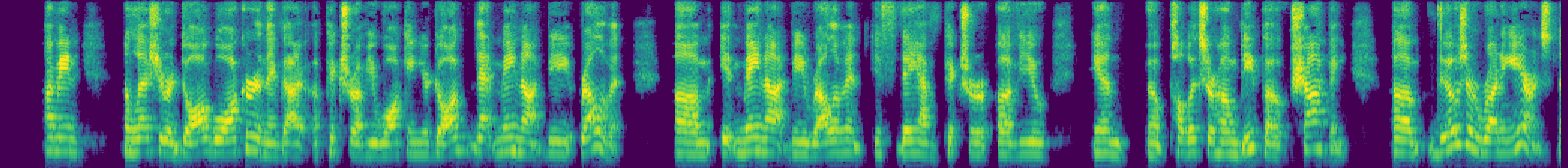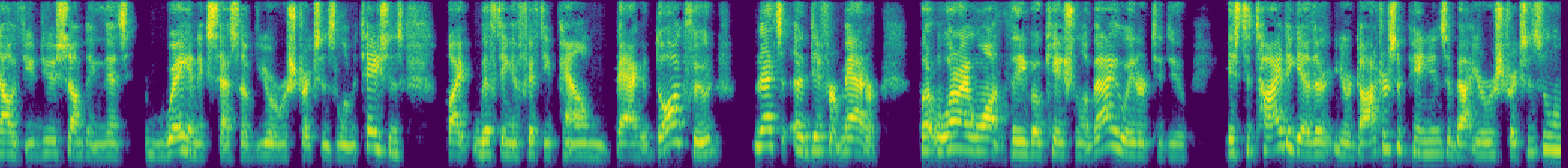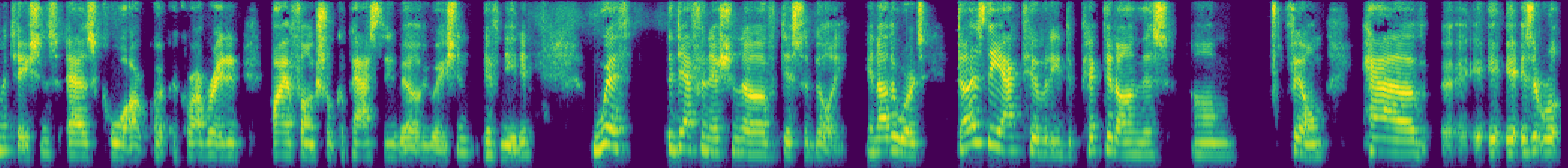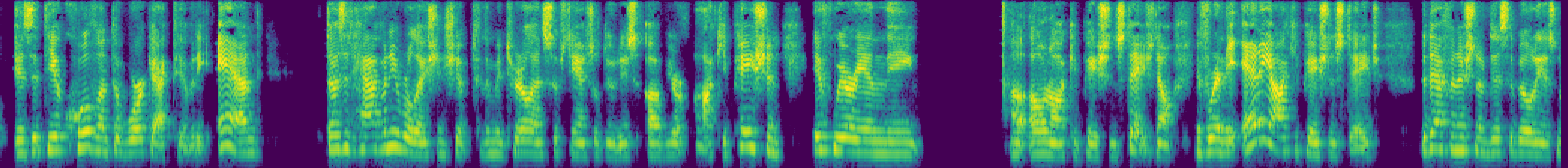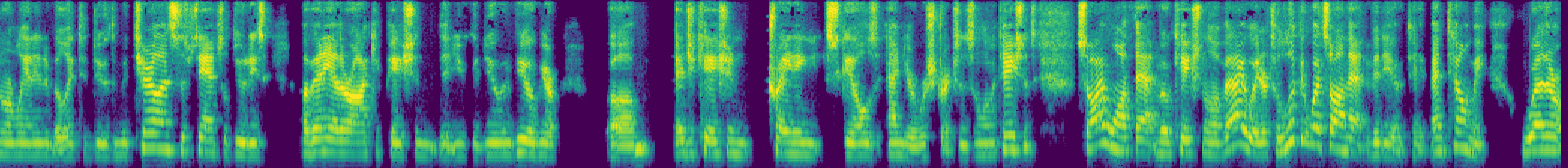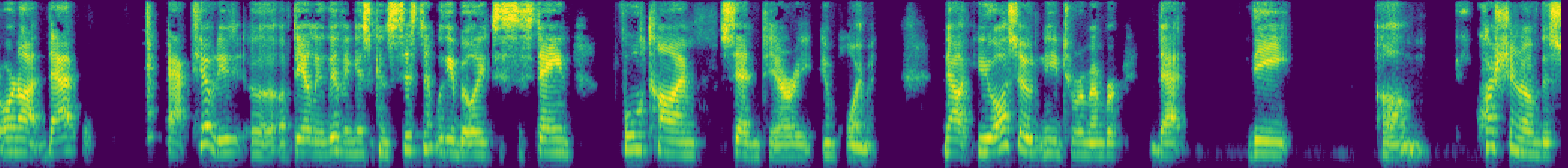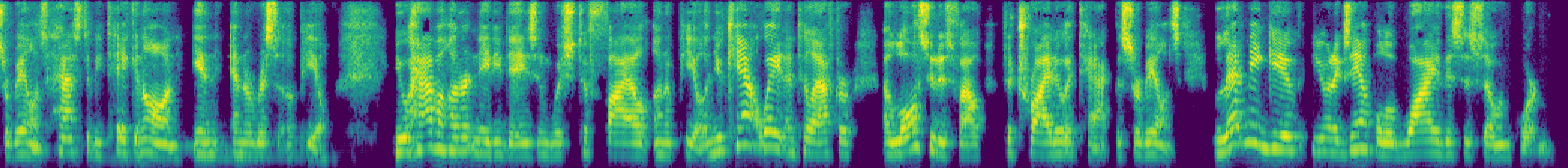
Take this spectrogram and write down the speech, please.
I mean, unless you're a dog walker and they've got a picture of you walking your dog, that may not be relevant. Um, it may not be relevant if they have a picture of you in uh, Publix or Home Depot shopping. Um, those are running errands. Now, if you do something that's way in excess of your restrictions and limitations, like lifting a 50 pound bag of dog food, that's a different matter. But what I want the vocational evaluator to do is to tie together your doctor's opinions about your restrictions and limitations as co- uh, corroborated by a functional capacity evaluation, if needed, with the definition of disability. In other words, does the activity depicted on this um, film have is it is it the equivalent of work activity? And does it have any relationship to the material and substantial duties of your occupation if we're in the uh, own occupation stage? Now if we're in the any occupation stage the definition of disability is normally an inability to do the material and substantial duties of any other occupation that you could do in view of your um, education, training, skills, and your restrictions and limitations. So I want that vocational evaluator to look at what's on that videotape and tell me whether or not that activity uh, of daily living is consistent with the ability to sustain full-time sedentary employment. Now, you also need to remember that the um, question of this surveillance has to be taken on in an ERISA appeal you have 180 days in which to file an appeal. And you can't wait until after a lawsuit is filed to try to attack the surveillance. Let me give you an example of why this is so important.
